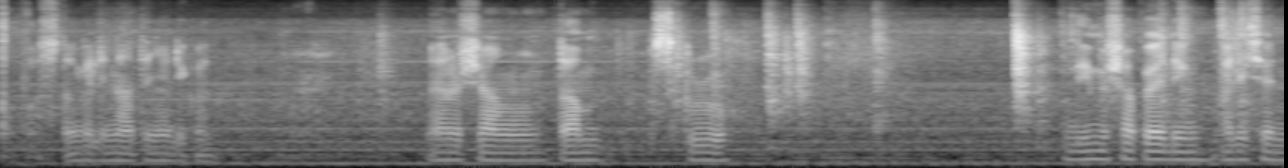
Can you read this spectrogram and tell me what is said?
Tapos tanggalin natin yung likod. Meron siyang thumb screw. Hindi mo siya pwedeng alisin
